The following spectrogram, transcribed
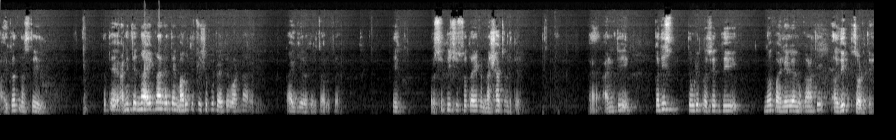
ऐकत नसतील तर ते आणि ते न ऐकणारे ते मारुतीचे शपूट आहे ते वाढणार आहे काय केलं तरी चालूच आहे एक प्रसिद्धीची सुद्धा एक नशा चढते. आणि ती कधीच तेवढी प्रसिद्धी न पाहिलेल्या लोकांना ती अधिक चढते.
